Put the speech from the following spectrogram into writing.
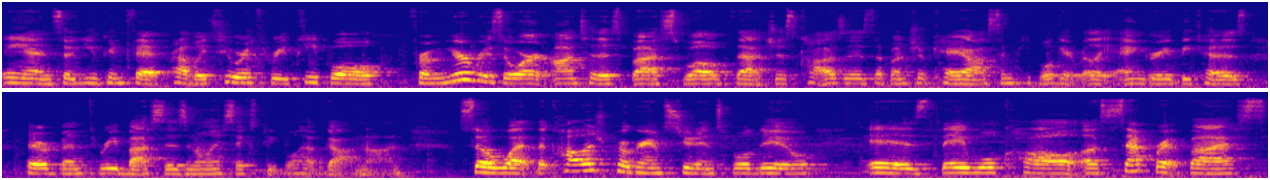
And so you can fit probably two or three people from your resort onto this bus. Well, that just causes a bunch of chaos and people get really angry because there have been three buses and only six people have gotten on. So, what the college program students will do is they will call a separate bus.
